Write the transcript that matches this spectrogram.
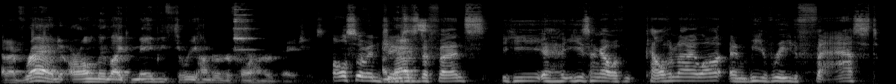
that I've read are only like maybe 300 or 400 pages. Also, in And James's defense, he he's hung out with Calvin and I a lot, and we read fast.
